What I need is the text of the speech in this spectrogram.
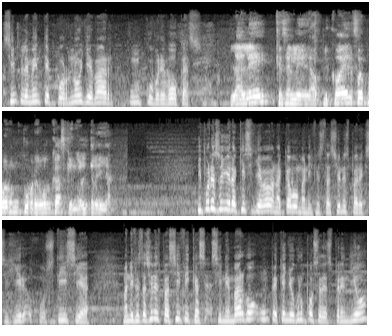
simplemente por no llevar un cubrebocas. La ley que se le aplicó a él fue por un cubrebocas que no le traía. Y por eso ayer aquí se llevaban a cabo manifestaciones para exigir justicia, manifestaciones pacíficas. Sin embargo, un pequeño grupo se desprendió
